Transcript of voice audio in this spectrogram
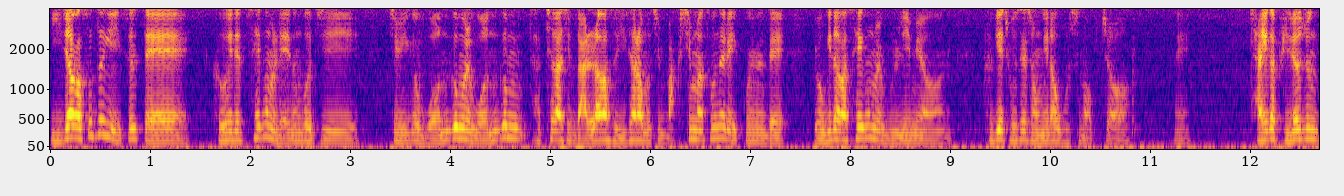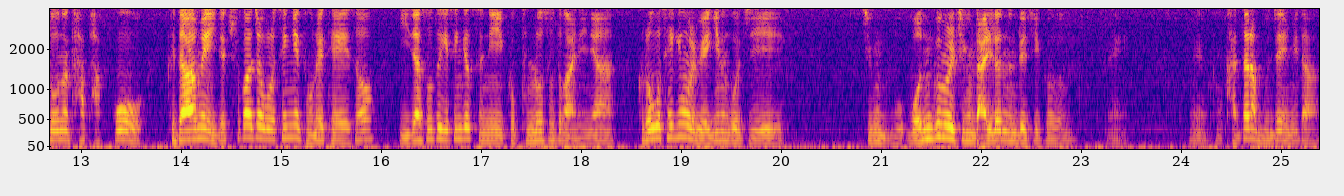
이자가 소득이 있을 때 그거에 대해서 세금을 내는 거지. 지금 이거 원금을 원금 자체가 지금 날라가서 이 사람은 지금 막심한 손해를 입고 있는데 여기다가 세금을 물리면 그게 조세 정의라고 볼 수는 없죠. 네. 자기가 빌려준 돈은 다 받고 그 다음에 이제 추가적으로 생긴 돈에 대해서 이자 소득이 생겼으니 그 불로소득 아니냐? 그러고 세금을 매기는 거지. 지금 뭐- 원금을 지금 날렸는데 지금 네. 네, 간단한 문제입니다.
